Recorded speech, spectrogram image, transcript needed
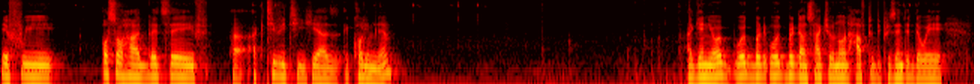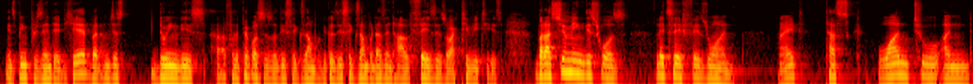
if we also had let's say if, uh, activity here as a column name. Again your work, work breakdown structure will not have to be presented the way it's being presented here but i'm just doing this uh, for the purposes of this example because this example doesn't have phases or activities. But assuming this was let's say phase one right? Task one two and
